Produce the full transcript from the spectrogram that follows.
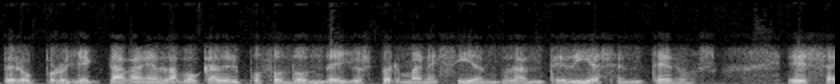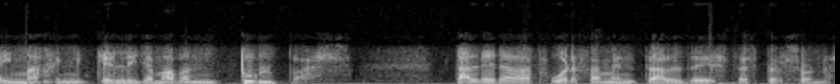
pero proyectaban en la boca del pozo donde ellos permanecían durante días enteros esa imagen que le llamaban tulpas, Tal era la fuerza mental de estas personas.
